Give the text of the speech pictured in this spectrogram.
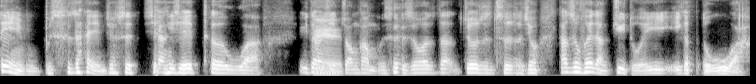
电影不是在演，就是像一些特务啊。遇到一些状况，不是说他就是吃了就，它是非常剧毒的一一个毒物啊。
